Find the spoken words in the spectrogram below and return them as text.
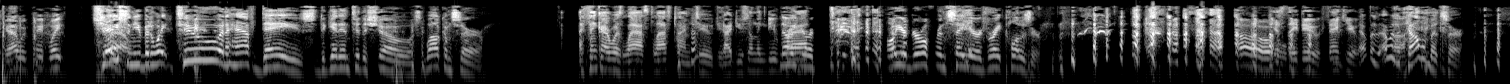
The guy we've made wait. Jason, you've been waiting two and a half days to get into the show. Welcome, sir. I think I was last last time too. Did I do something to you, No, Brad? you're all your girlfriends say you're a great closer. Oh, Yes, they do. Thank you. That was that was a Uh, compliment, sir.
